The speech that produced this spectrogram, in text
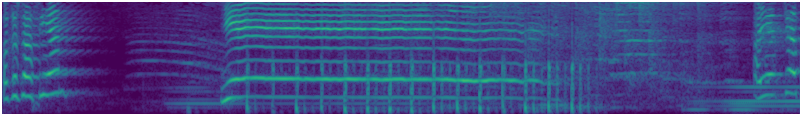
kesaksian? Yeay! Ayo chat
